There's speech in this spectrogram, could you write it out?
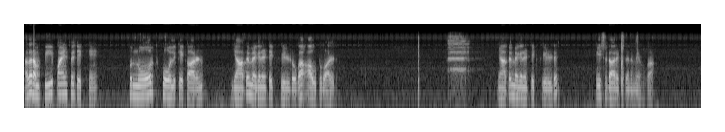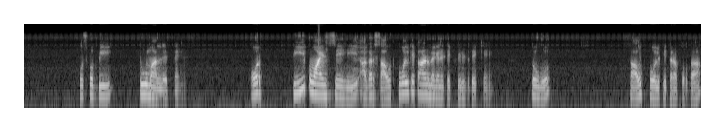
अगर हम पी पॉइंट पे देखें तो नॉर्थ पोल के कारण यहाँ पे मैग्नेटिक फ़ील्ड होगा आउटवर्ड यहाँ पे मैग्नेटिक फ़ील्ड इस डायरेक्शन में होगा। उसको बी टू मान लेते हैं। और पी पॉइंट से ही अगर साउथ पोल के कारण मैग्नेटिक फ़ील्ड देखें तो वो साउथ पोल की तरफ़ होगा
